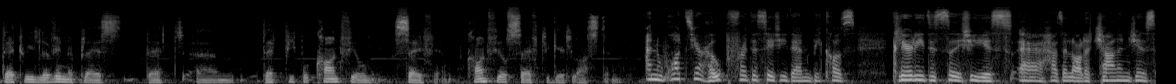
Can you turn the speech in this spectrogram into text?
that we live in a place that um, that people can't feel safe in, can't feel safe to get lost in. And what's your hope for the city then? Because clearly the city is uh, has a lot of challenges,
